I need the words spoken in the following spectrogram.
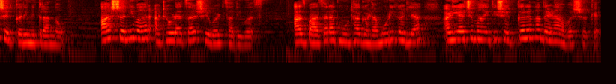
शेतकरी मित्रांनो. आज शनिवार आठवड्याचा शेवटचा दिवस. आज बाजारात मोठ्या घडामोडी घडल्या आणि याची माहिती शेतकऱ्यांना देणं आवश्यक आहे.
